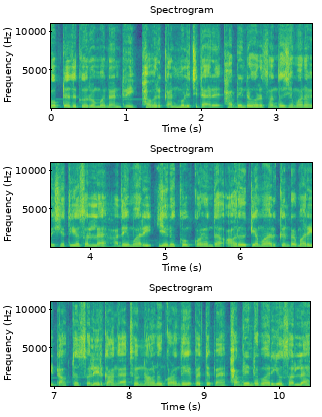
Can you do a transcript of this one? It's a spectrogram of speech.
கூப்பிட்டதுக்கு ரொம்ப நன்றி. அவர் கண்முழிச்சிட்டாரு அப்படின்ற ஒரு சந்தோஷமான விஷயத்தையும் சொல்ல அதே மாதிரி எனக்கும் குழந்தை ஆரோக்கியமா இருக்குன்ற மாதிரி டாக்டர் சொல்லியிருக்காங்க. சோ நானும் குழந்தைய பெத்துப்பேன் அப்படின்ற மாதிரியும் சொல்ல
